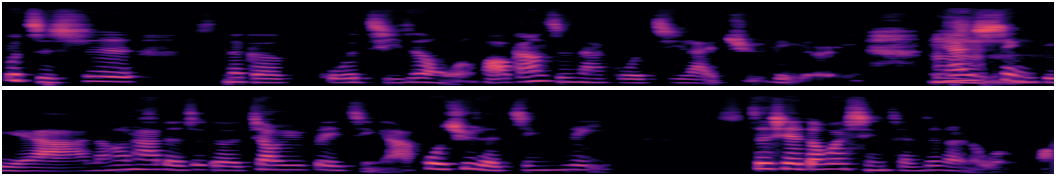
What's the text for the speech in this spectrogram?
不只是那个国籍这种文化。我刚刚只是拿国籍来举例而已。你看性别啊，然后他的这个教育背景啊，过去的经历，这些都会形成这个人的文化，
